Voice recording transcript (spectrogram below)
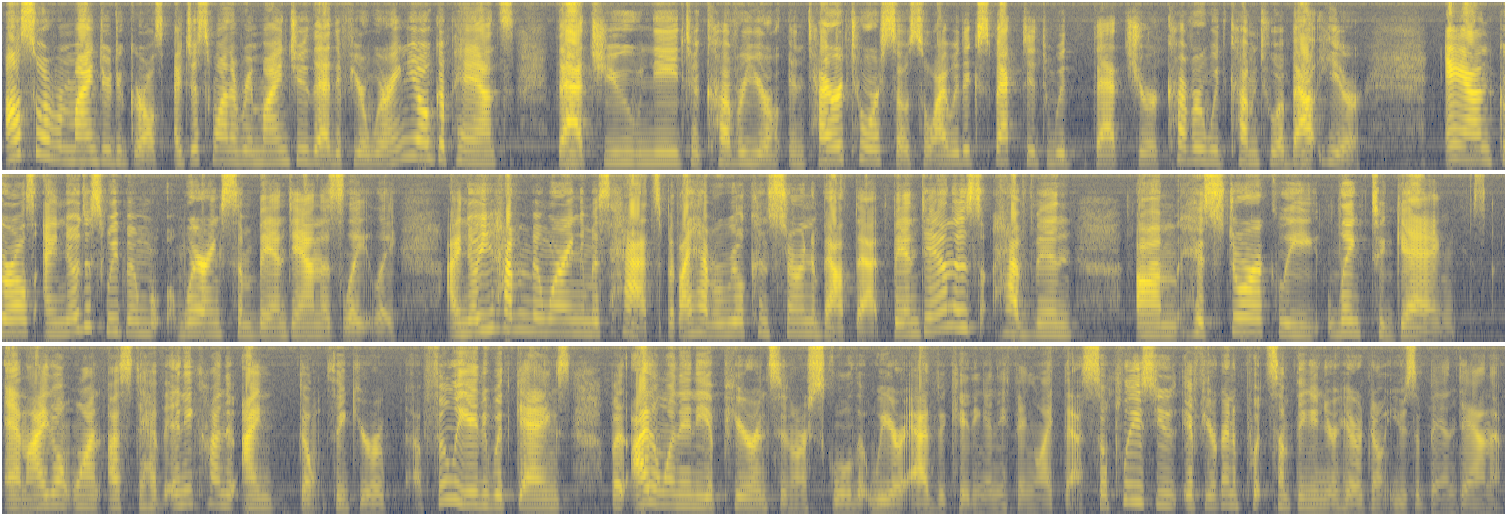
Also a reminder to girls, I just want to remind you that if you're wearing yoga pants, that you need to cover your entire torso. So I would expect it would, that your cover would come to about here. And girls, I notice we've been wearing some bandanas lately. I know you haven't been wearing them as hats, but I have a real concern about that. Bandanas have been um, historically linked to gangs and I don't want us to have any kind of, I don't think you're affiliated with gangs, but I don't want any appearance in our school that we are advocating anything like that. So please, use, if you're going to put something in your hair, don't use a bandana.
